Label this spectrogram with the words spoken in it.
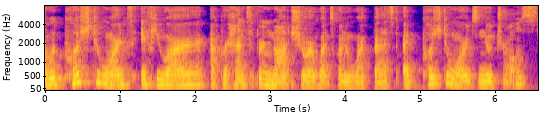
I would push towards, if you are apprehensive or not sure what's going to work best, I push towards neutrals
